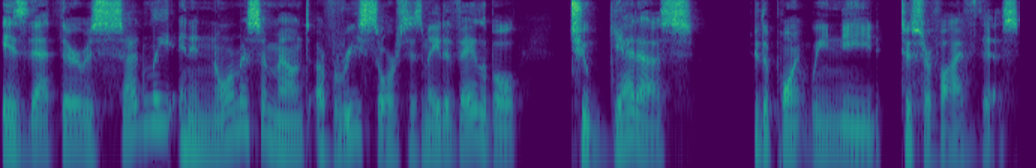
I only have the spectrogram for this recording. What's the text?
is that there is suddenly an enormous amount of resources made available to get us to the point we need to survive this.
